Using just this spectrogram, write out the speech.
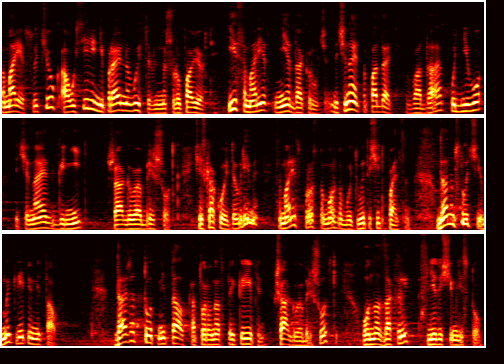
саморез в сучок, а усилие неправильно выставлены на шуруповерте, и саморез не докручен. Начинает попадать вода под него, начинает гнить шаговая обрешетка. Через какое-то время саморез просто можно будет вытащить пальцем. В данном случае мы крепим металл. Даже тот металл, который у нас прикреплен к шаговой обрешетке, он у нас закрыт следующим листом.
